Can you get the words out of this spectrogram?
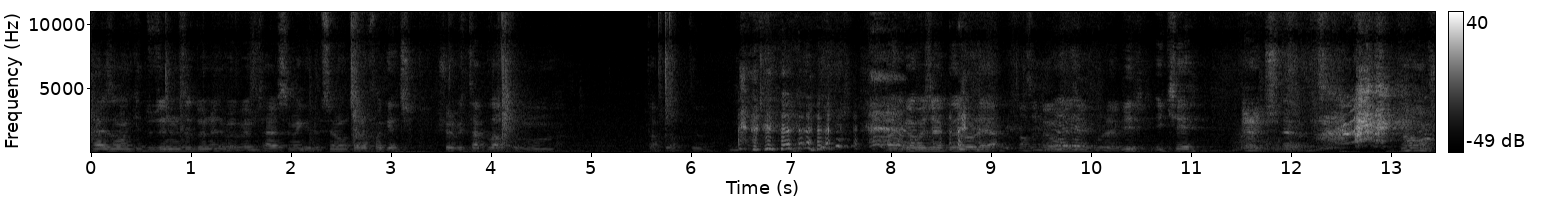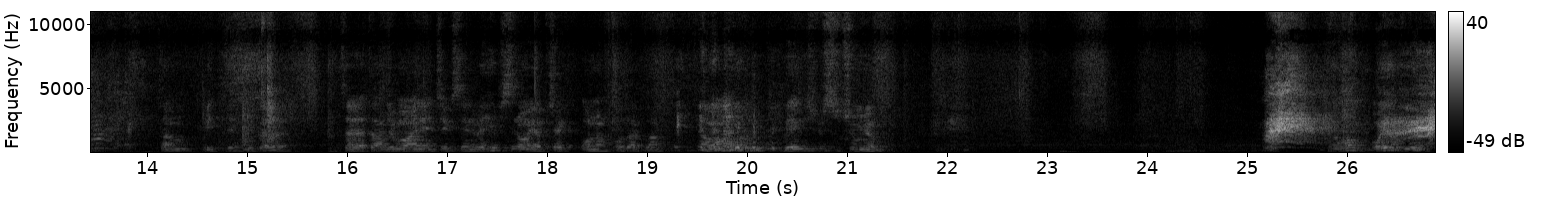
Her zamanki düzenimize dönelim mi? Benim tersime geliyor. Sen o tarafa geç. Şöyle bir takla atalım onunla. Takla attıralım. Arka bacakları oraya. Hazır mı? Ön bacak buraya. Bir, iki, üç. Evet. Tamam. Tamam. Bitti. Bu kadar. Serhat amca muayene edecek seni ve hepsini o yapacak. Ona odaklan. Tamam mı? Benim hiçbir suçum yok. Tamam. O yapıyor.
